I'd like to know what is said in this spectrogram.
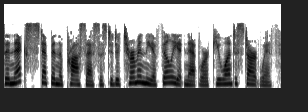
the next step in the process is to determine the affiliate network you want to start with.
